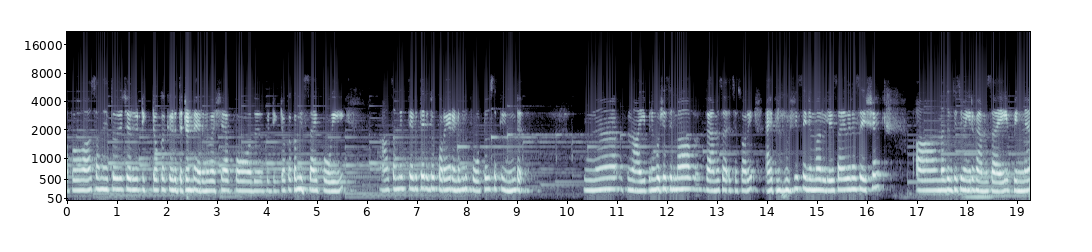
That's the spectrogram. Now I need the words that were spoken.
അപ്പോൾ ആ സമയത്ത് ഒരു ചെറിയ ടിക്ടോക്കൊക്കെ എടുത്തിട്ടുണ്ടായിരുന്നു. പക്ഷേ അപ്പോൾ അത് ടിക്ടോക്കൊക്കെ മിസ്സായി പോയി. ആ സമയത്ത് എടുത്തെടുത്ത് കുറേ രണ്ട് മൂന്ന് ഫോട്ടോസൊക്കെ ഉണ്ട്. പിന്നെ അയ്യപ്പനും കോശി സിനിമ ഫേമസ് സോറി അയ്യപ്പനും കോശി സിനിമ റിലീസായതിനു ശേഷം നജം ചേച്ചി ഭയങ്കര ഫേമസ് ആയി. പിന്നെ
